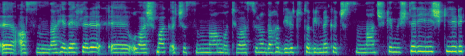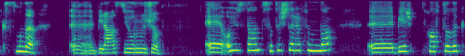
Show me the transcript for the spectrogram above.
e, aslında hedeflere e, ulaşmak açısından, motivasyonu daha diri tutabilmek açısından çünkü müşteri ilişkileri kısmı da e, biraz yorucu. E, o yüzden satış tarafında e, bir haftalık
